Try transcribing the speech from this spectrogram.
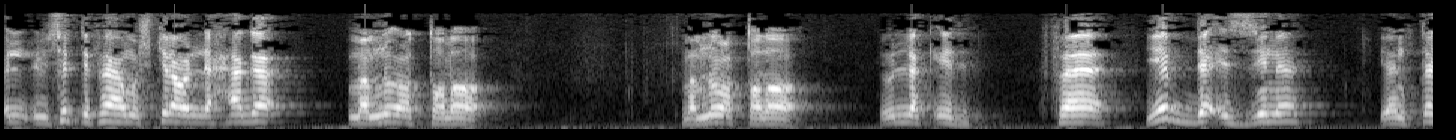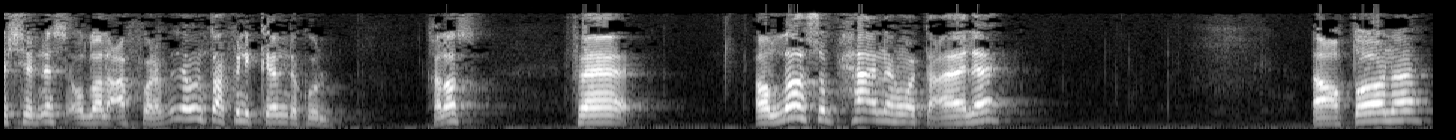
الست فيها مشكلة ولا حاجة ممنوع الطلاق. ممنوع الطلاق. يقول لك إيه ده؟ فيبدأ الزنا ينتشر. نسأل الله العفو ما أنتم عارفين الكلام ده كله. خلاص؟ فالله سبحانه وتعالى أعطانا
